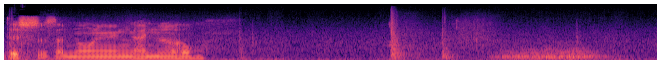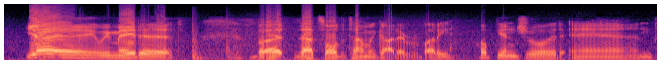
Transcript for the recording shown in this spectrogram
This is annoying, I know. Yay, we made it! But that's all the time we got, everybody. Hope you enjoyed, and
